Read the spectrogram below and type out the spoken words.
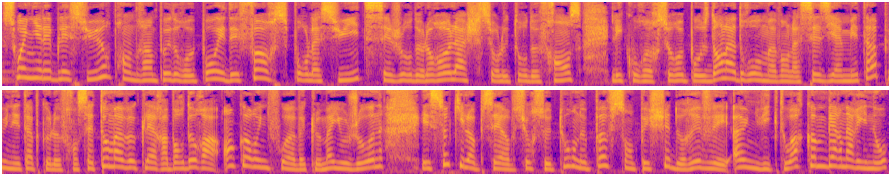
Soigner les blessures, prendre un peu de repos et des forces pour la suite. Ces jours de relâche sur le Tour de France. Les coureurs se reposent dans la Drôme avant la 16e étape, une étape que le Français Thomas Veuclair abordera encore une fois avec le maillot jaune. Et ceux qui l'observent sur ce tour ne peuvent s'empêcher de rêver à une victoire comme Bernard Hinault,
